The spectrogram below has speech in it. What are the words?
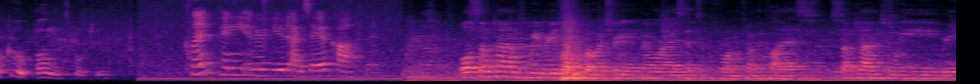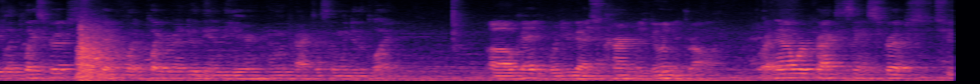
Oh, cool. Bowling's cool too. Clint Penny interviewed Isaiah Kaufman. Well, sometimes we read like poetry and memorize it to perform in front of the class. Sometimes we read like play scripts to pick what play we're going to do at the end of the year, and we practice and we do the play. Uh, okay, what are you guys currently doing in drama? Right now, we're practicing scripts to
